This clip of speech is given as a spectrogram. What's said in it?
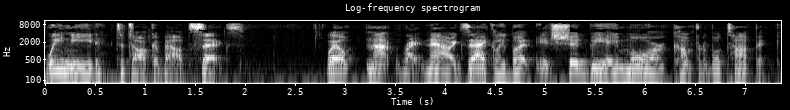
We need to talk about sex. Well, not right now exactly, but it should be a more comfortable topic.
